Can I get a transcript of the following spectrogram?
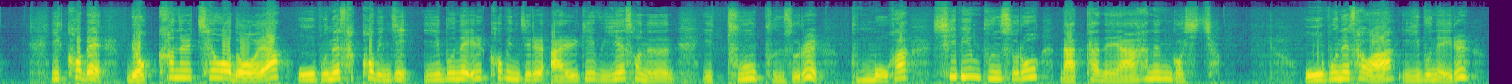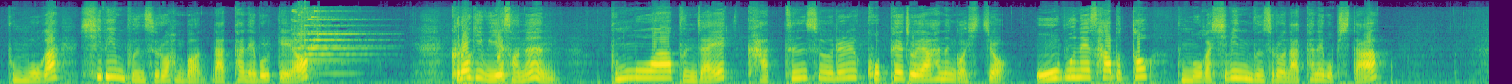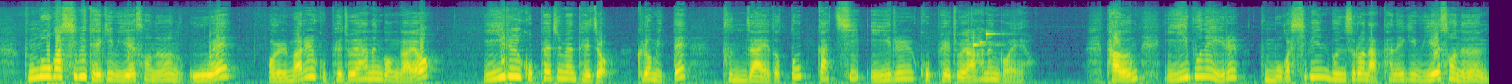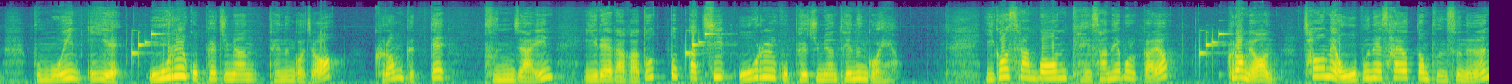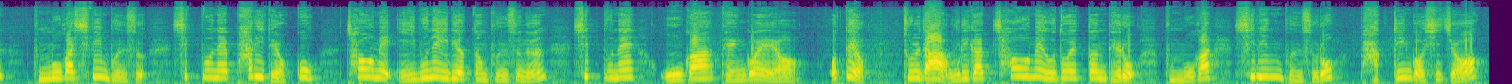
이 컵에 몇 칸을 채워 넣어야 5분의 4컵인지 2분의 1컵인지를 알기 위해서는 이 두 분수를 분모가 10인 분수로 나타내야 하는 것이죠. 5분의 4와 2분의 1을 분모가 10인 분수로 한번 나타내 볼게요. 그러기 위해서는 분모와 분자의 같은 수를 곱해줘야 하는 것이죠. 5분의 4부터 분모가 10인 분수로 나타내 봅시다. 분모가 10이 되기 위해서는 5에 얼마를 곱해줘야 하는 건가요? 2를 곱해주면 되죠. 그럼 이때 분자에도 똑같이 2를 곱해줘야 하는 거예요. 다음 2분의 1을 분모가 10인 분수로 나타내기 위해서는 분모인 2에 5를 곱해주면 되는 거죠. 그럼 그때 분자인 1에다가도 똑같이 5를 곱해주면 되는 거예요. 이것을 한번 계산해 볼까요? 그러면 처음에 5분의 4였던 분수는 분모가 10인 분수 10분의 8이 되었고 처음에 2분의 1이었던 분수는 10분의 5가 된 거예요. 어때요? 둘 다 우리가 처음에 의도했던 대로 분모가 10인 분수로 바뀐 것이죠.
